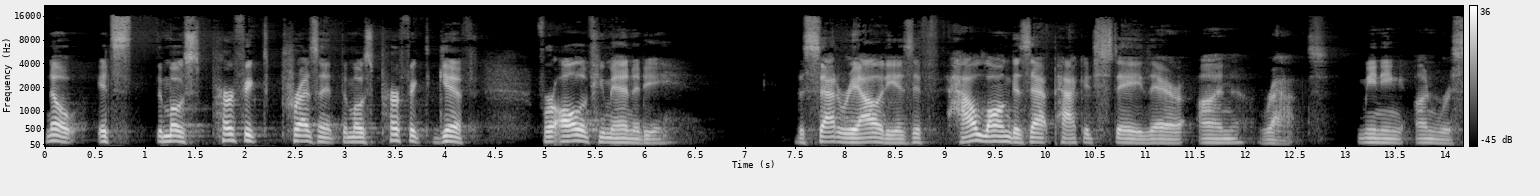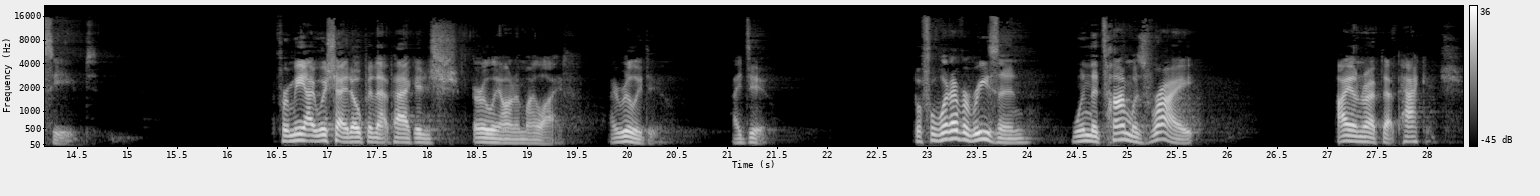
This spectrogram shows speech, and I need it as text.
No, it's the most perfect present, the most perfect gift for all of humanity. The sad reality is if how long does that package stay there unwrapped, meaning unreceived? For me, I wish I had opened that package early on in my life. I really do. I do. But for whatever reason, when the time was right, I unwrapped that package.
